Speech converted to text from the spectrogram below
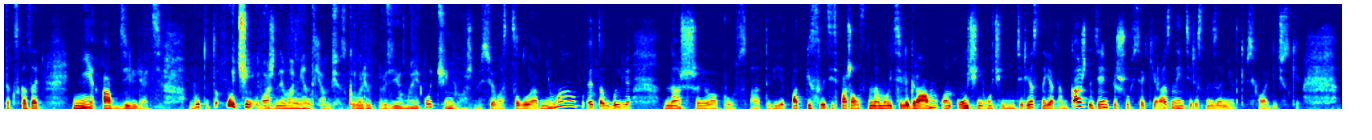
так сказать, не обделять. Вот это очень важный момент, я вам сейчас говорю, друзья мои, очень важный. Все, вас целую, обнимаю. Это были наши вопрос-ответ. Подписывайтесь, пожалуйста, на мой телеграм. Он очень-очень интересный. Я там каждый день пишу всякие разные интересные заметки психологические.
